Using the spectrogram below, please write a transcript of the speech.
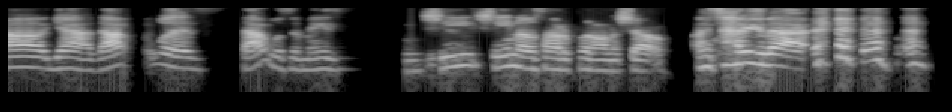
Uh, yeah, that was that was amazing. She she knows how to put on a show. I tell you that.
